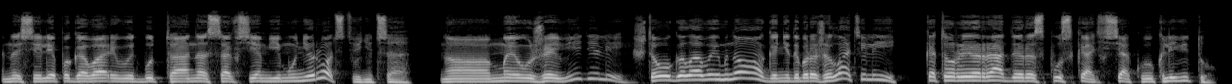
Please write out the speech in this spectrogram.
На селе поговаривают, будто она совсем ему не родственница. Но мы уже видели, что у головы много недоброжелателей, которые рады распускать всякую клевету.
